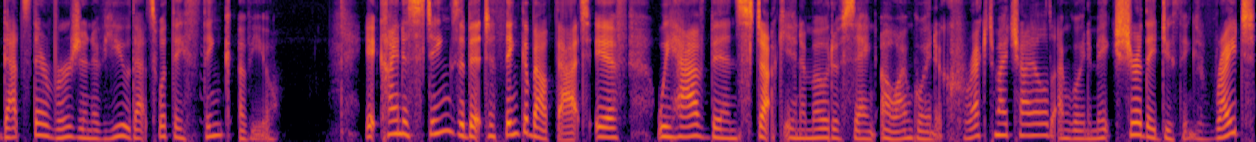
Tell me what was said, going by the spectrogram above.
that's their version of you. That's what they think of you it kind of stings a bit to think about that if we have been stuck in a mode of saying, Oh, I'm going to correct my child. I'm going to make sure they do things right.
